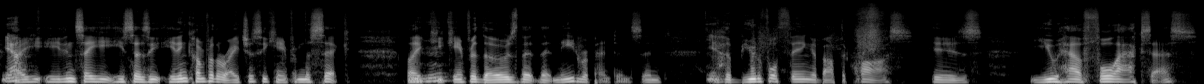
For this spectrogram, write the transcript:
yeah, Right? He, he didn't say he, he says he, he didn't come for the righteous. He came from the sick. Like he Mhm. came for those that that need repentance. And Yeah. the beautiful thing about the cross is you have full access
